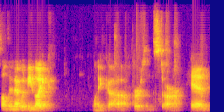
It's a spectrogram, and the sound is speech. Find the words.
something that would be like like uh, person star head,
